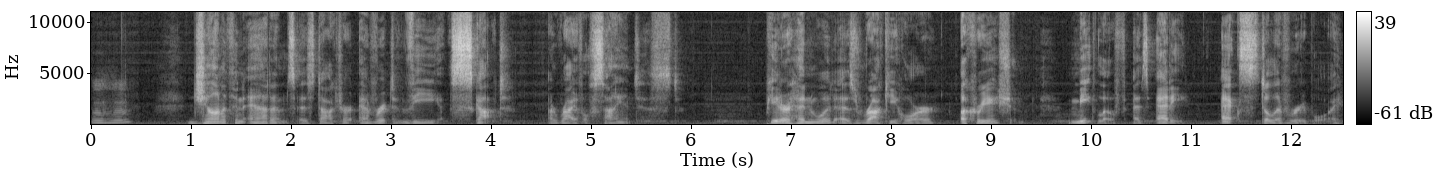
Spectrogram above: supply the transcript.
Mm-hmm. Jonathan Adams as Dr. Everett V. Scott, a rival scientist. Peter Hinwood as Rocky Horror, a creation. Meatloaf as Eddie, ex delivery boy.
